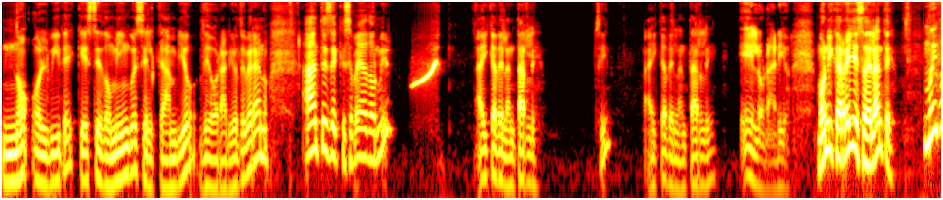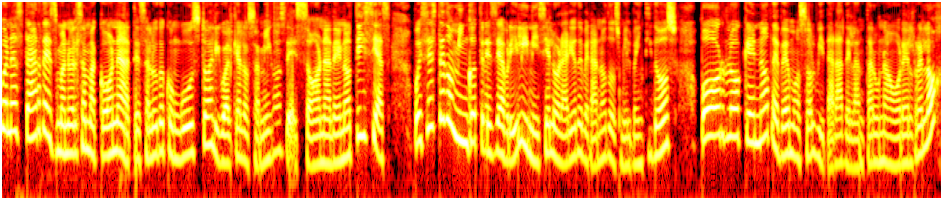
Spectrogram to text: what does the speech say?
no olvide que este domingo es el cambio de horario de verano. Antes de que se vaya a dormir, hay que adelantarle. ¿Sí? Hay que adelantarle el horario. Mónica Reyes, adelante. Muy buenas tardes, Manuel Zamacona. Te saludo con gusto, al igual que a los amigos de Zona de Noticias. Pues este domingo 3 de abril inicia el horario de verano 2022, por lo que no debemos olvidar adelantar una hora el reloj,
